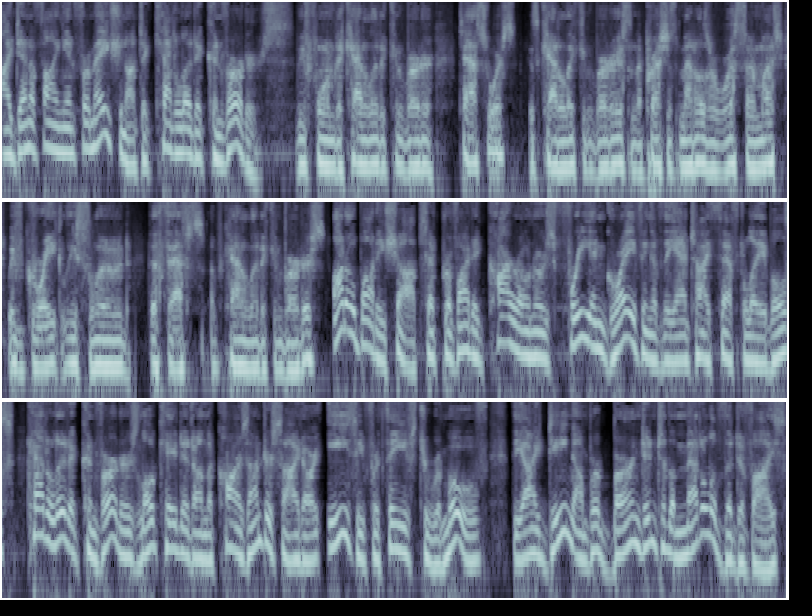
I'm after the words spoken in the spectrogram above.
identifying information onto catalytic converters. We formed a catalytic converter task force because catalytic converters and the precious metals are worth so much. We've greatly slowed the thefts of catalytic converters. Auto body shops have provided car owners free engraving of the anti-theft labels. Catalytic converters located on the car's underside are easy for thieves to remove. The ID number burned into the metal of the device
